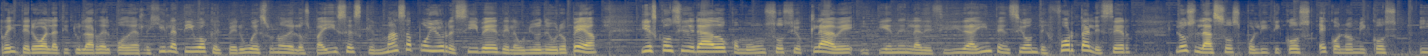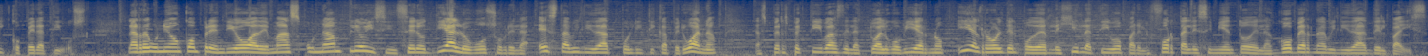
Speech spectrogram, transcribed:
reiteró a la titular del Poder Legislativo que el Perú es uno de los países que más apoyo recibe de la Unión Europea y es considerado como un socio clave y tienen la decidida intención de fortalecer los lazos políticos, económicos y cooperativos. La reunión comprendió además un amplio y sincero diálogo sobre la estabilidad política peruana, las perspectivas del actual gobierno y el rol del poder legislativo para el fortalecimiento de la gobernabilidad del país.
